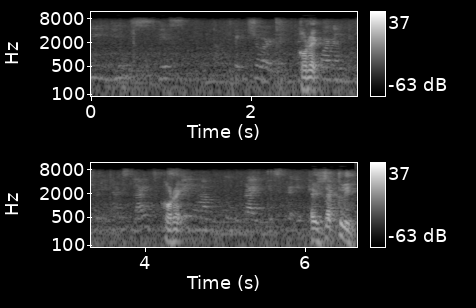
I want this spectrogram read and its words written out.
we use this uh, picture, an Correct. important picture in our slides. Correct. We still have to write this creative. Exactly.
